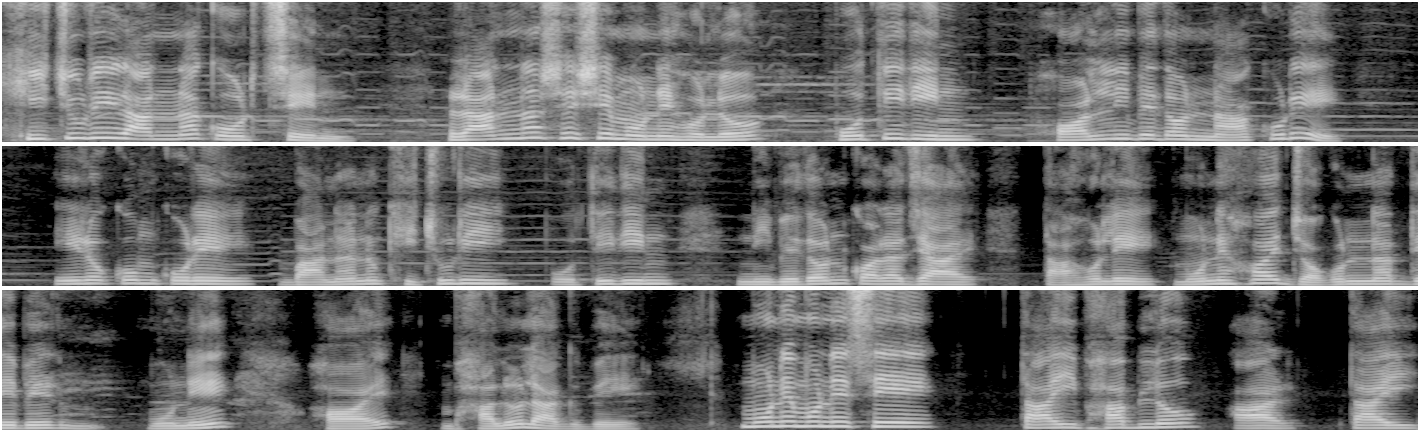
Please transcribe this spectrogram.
খিচুড়ি রান্না করছেন। রান্না শেষে মনে হলো, প্রতিদিন ফল নিবেদন না করে এরকম করে বানানো খিচুড়ি প্রতিদিন নিবেদন করা যায়। তাহলে মনে হয় জগন্নাথ দেবের মনে হয় ভালো লাগবে। মনে মনে সে তাই ভাবলো আর তাই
